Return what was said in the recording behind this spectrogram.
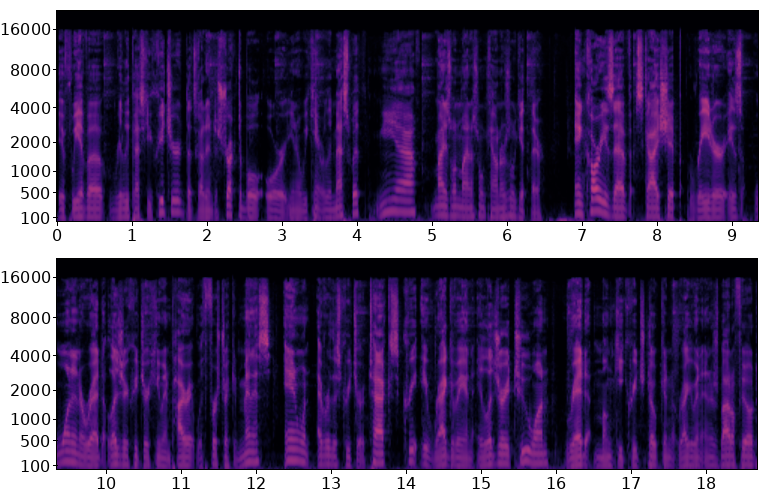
if we have a really pesky creature that's got indestructible or, you know, we can't really mess with, yeah, minus one, minus one counters will get there. And Kari Zev, Skyship Raider, is one in a red, legendary creature, human pirate with first strike and menace. And whenever this creature attacks, create a Ragavan, a legendary 2 1 red monkey creature token. Ragavan enters battlefield,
